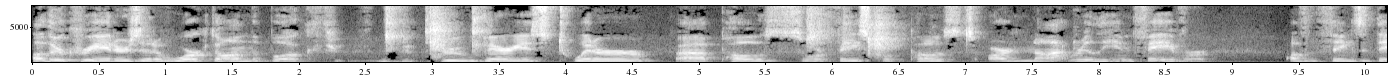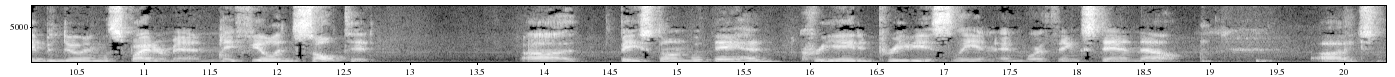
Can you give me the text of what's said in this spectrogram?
other creators that have worked on the book through, through various Twitter uh, posts or Facebook posts are not really in favor of the things that they've been doing with Spider-Man. And they feel insulted uh, based on what they had created previously and, and where things stand now. Uh, it's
